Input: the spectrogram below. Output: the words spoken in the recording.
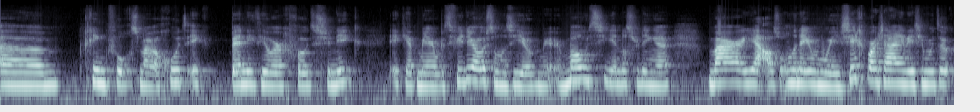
Um, ging volgens mij wel goed. Ik ben niet heel erg fotogeniek. Ik heb meer met video's, dan zie je ook meer emotie en dat soort dingen. Maar ja, als ondernemer moet je zichtbaar zijn. Dus je moet ook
